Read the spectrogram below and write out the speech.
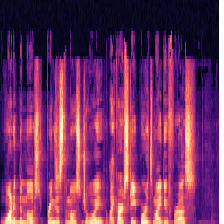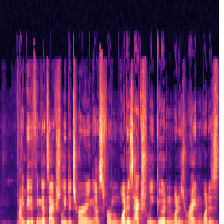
wanted the most brings us the most joy, like our skateboards might do for us, might be the thing that's actually deterring us from what is actually good and what is right and what is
